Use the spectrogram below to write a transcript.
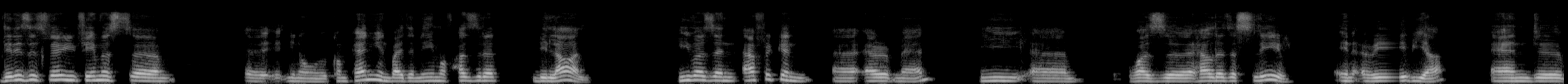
There is this very famous, um, uh, you know, companion by the name of Hazrat Bilal. He was an African uh, Arab man. He uh, was uh, held as a slave in Arabia and uh,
